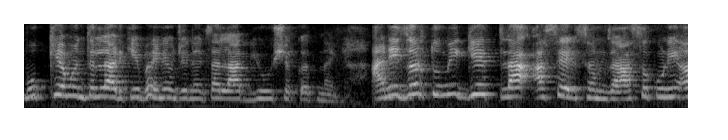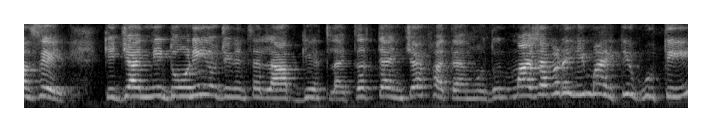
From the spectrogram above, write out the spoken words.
मुख्यमंत्री लाडकी बहीण योजनेचा लाभ घेऊ शकत नाही. आणि जर तुम्ही घेतला असेल समजा असं कुणी असेल की ज्यांनी दोन्ही योजनेचा लाभ घेतलाय तर त्यांच्या खात्यांमधून माझ्याकडे ही माहिती होती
